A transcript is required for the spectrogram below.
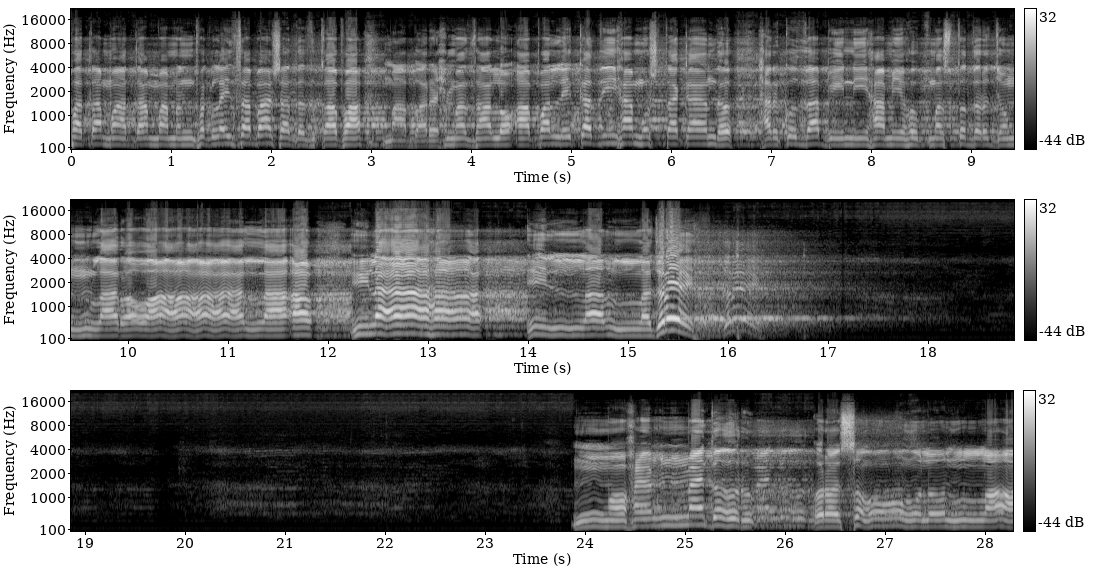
ফাতা মাতা মামন ফগলাই সাবা সাদত কাফা। মা বারহমা জালো আপা লেকা দিহা মুস্তাকান্দ। হর কুজা বিনি হামি হুকমস্তদর জুমলা রওয়ালা ইলাহা ইল্লাল্লাহ জোরে। মোহাম্মদুর রসুল্লাহ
